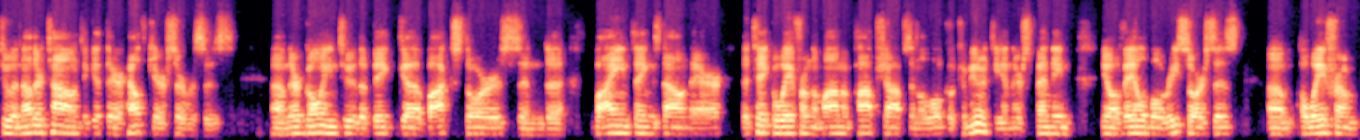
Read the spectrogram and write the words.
to another town to get their healthcare services. Um, they're going to the big uh, box stores and uh, buying things down there that take away from the mom and pop shops in the local community, and they're spending, you know, available resources um, away from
